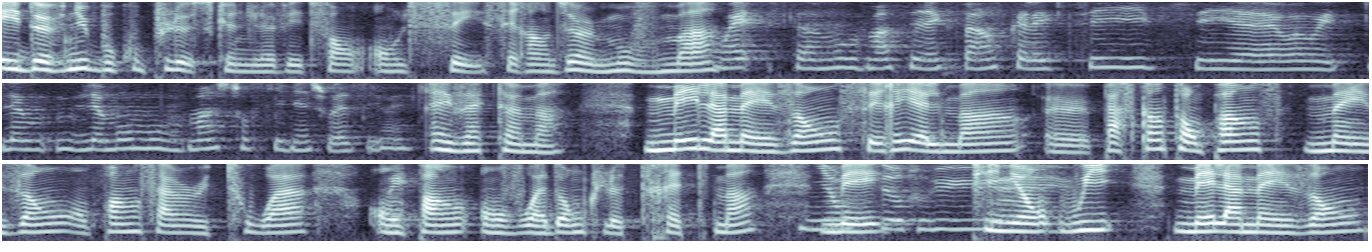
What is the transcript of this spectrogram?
est devenu beaucoup plus qu'une levée de fonds. On le sait, c'est rendu un mouvement. Oui, c'est un mouvement, c'est une expérience collective. C'est, euh, oui, oui. Le, mot mouvement, je trouve qu'il est bien choisi. Oui. Exactement. Mais la maison, c'est réellement euh, parce que quand on pense maison, on pense à un toit, on pense, on voit donc le traitement. Pignon mais sur rue. pignon, euh, oui, mais la maison,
